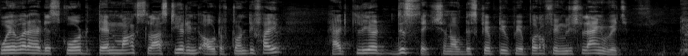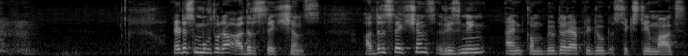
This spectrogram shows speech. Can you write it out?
whoever had scored 10 marks last year in, out of 25 had cleared this section of descriptive paper of English language. Let us move to the other sections. Other sections reasoning and computer aptitude 60 marks.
